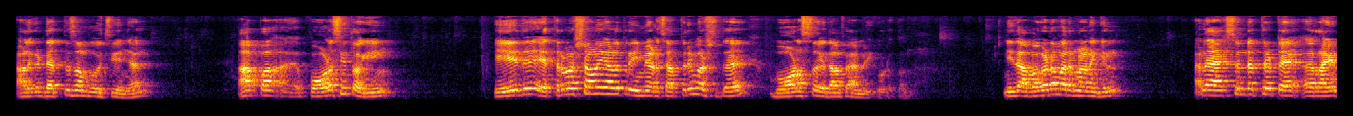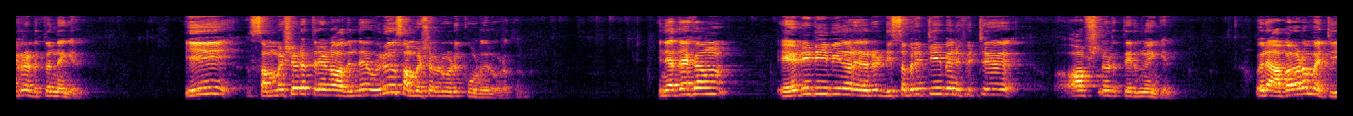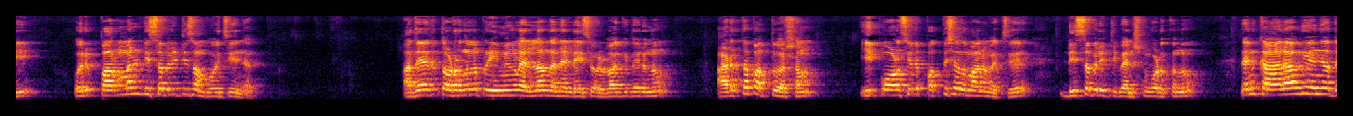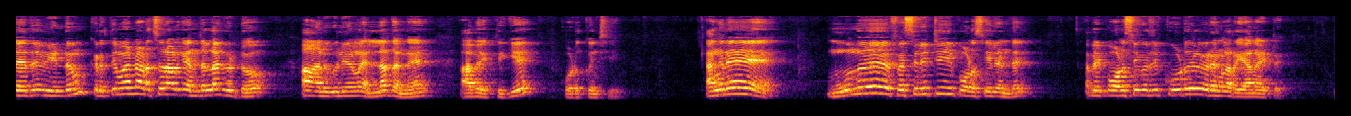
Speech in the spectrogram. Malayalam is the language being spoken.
ആൾക്ക് ഡെത്ത് സംഭവിച്ചു കഴിഞ്ഞാൽ ആ പോളിസി തുകയും ഏത് എത്ര വർഷമാണ് ഇയാൾ പ്രീമിയം അടച്ചത്? അത്രയും വർഷത്തെ ബോണസ് ഇതാ ഫാമിലിക്ക് കൊടുക്കുന്നു. ഇനി ഇത് അപകട മരണമാണെങ്കിൽ അയാൾ ആക്സിഡന്റ് ഡെത്ത് റൈഡർ എടുത്തിട്ടുണ്ടെങ്കിൽ ഈ സംരക്ഷയുടെ എത്രയാണോ അതിന്റെ ഒരു സംരക്ഷയോട് കൂടി കൂടുതൽ കൊടുക്കുന്നു. ഇനി അദ്ദേഹം എ ഡി ഡി ബി എന്ന് പറയുന്ന ഒരു ഡിസബിലിറ്റി ബെനിഫിറ്റ് ഓപ്ഷൻ എടുത്തിരുന്നുവെങ്കിൽ ഒരു അപകടം പറ്റി ഒരു പെർമനന്റ് ഡിസബിലിറ്റി സംഭവിച്ചു കഴിഞ്ഞാൽ. അദ്ദേഹത്തെ തുടർന്നുള്ള പ്രീമിയങ്ങളെല്ലാം തന്നെ എൽ ഐ സി ഒഴിവാക്കി തരുന്നു. അടുത്ത പത്ത് വർഷം ഈ പോളിസിയുടെ പത്ത് ശതമാനം വെച്ച് ഡിസബിലിറ്റി പെൻഷൻ കൊടുക്കുന്നു. ദെൻ കാലാവധി കഴിഞ്ഞ് അദ്ദേഹത്തിന് വീണ്ടും കൃത്യമായിട്ട് അടച്ച ഒരാൾക്ക് എന്തെല്ലാം കിട്ടുമോ ആ ആനുകൂല്യങ്ങളെല്ലാം തന്നെ ആ വ്യക്തിക്ക് കൊടുക്കുകയും ചെയ്യും. അങ്ങനെ മൂന്ന് ഫെസിലിറ്റി പോളിസിയിലുണ്ട് അപ്പോൾ ഈ പോളിസിയെക്കുറിച്ച് കൂടുതൽ വിവരങ്ങൾ അറിയാനായിട്ട്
